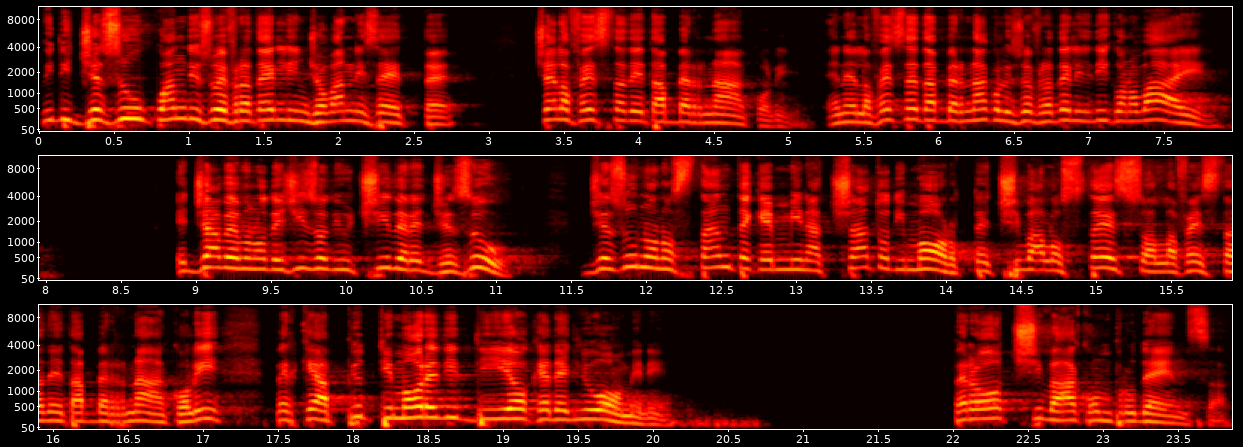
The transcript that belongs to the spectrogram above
Quindi Gesù, quando i suoi fratelli in Giovanni 7 c'è la festa dei tabernacoli e nella festa dei tabernacoli i suoi fratelli gli dicono vai e già avevano deciso di uccidere Gesù Gesù, nonostante che è minacciato di morte, ci va lo stesso alla festa dei tabernacoli perché ha più timore di Dio che degli uomini. Però ci va con prudenza.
